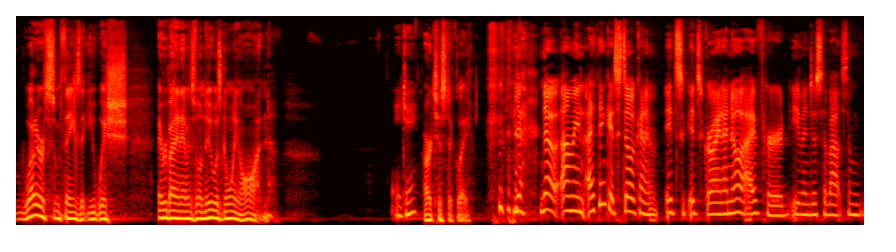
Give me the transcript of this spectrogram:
what are some things that you wish everybody in Evansville knew was going on AJ? artistically? yeah. No i mean i think it's still kind of it's it's growing. I know i've heard even just about some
